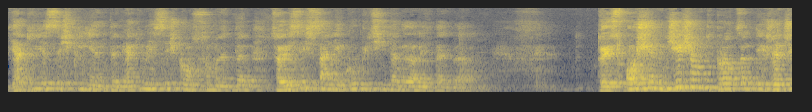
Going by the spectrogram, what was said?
jaki jesteś klientem, jakim jesteś konsumentem, co jesteś w stanie kupić i tak dalej, i tak. To jest 80% tych rzeczy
